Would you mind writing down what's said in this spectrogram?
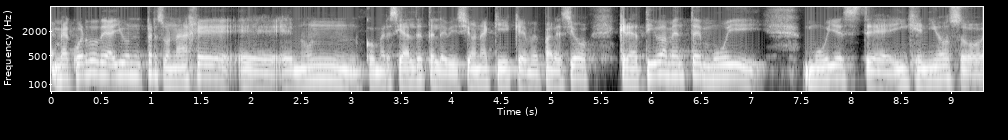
Me acuerdo de hay un personaje eh, en un comercial de televisión aquí que me pareció creativamente muy, muy este, ingenioso.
